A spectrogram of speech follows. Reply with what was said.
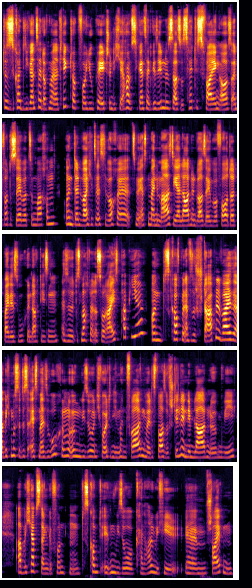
Das ist gerade die ganze Zeit auf meiner TikTok For You Page und ich habe es die ganze Zeit gesehen. Das sah so satisfying aus, einfach das selber zu machen. Und dann war ich jetzt letzte Woche zum ersten Mal im Asialaden und war sehr überfordert bei der Suche nach diesen. Also, das macht man aus so Reispapier und das kauft man einfach so stapelweise, aber ich musste das erstmal suchen irgendwie so und ich wollte niemanden fragen, weil das war so still in dem Laden irgendwie. Aber ich habe es dann gefunden. Das kommt irgendwie so, keine Ahnung, wie viel ähm, Scheiben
